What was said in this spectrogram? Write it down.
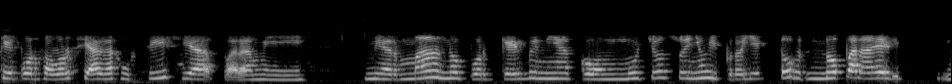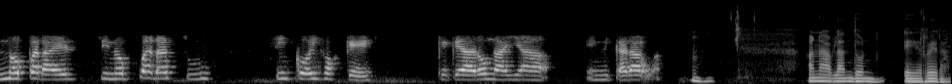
que por favor se haga justicia para mi, mi hermano, porque él venía con muchos sueños y proyectos, no para él, no para él, sino para sus cinco hijos que, que quedaron allá en Nicaragua. Ana Blandón Herrera,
